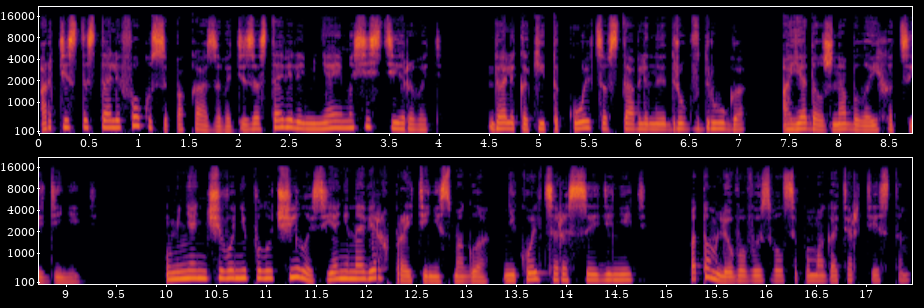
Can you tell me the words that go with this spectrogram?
Артисты стали фокусы показывать и заставили меня им ассистировать. Дали какие-то кольца, вставленные друг в друга, а я должна была их отсоединить. У меня ничего не получилось, я ни наверх пройти не смогла, ни кольца рассоединить. Потом Лёва вызвался помогать артистам.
